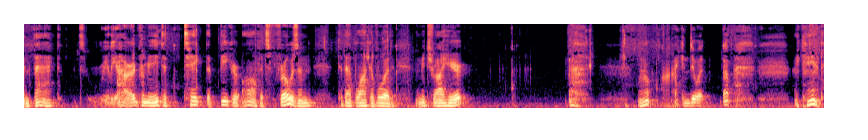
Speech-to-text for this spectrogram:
In fact, it's really hard for me to take the beaker off. It's frozen to that block of wood. Let me try here. Well, I can do it. Oh, I can't.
